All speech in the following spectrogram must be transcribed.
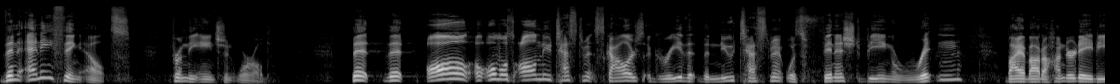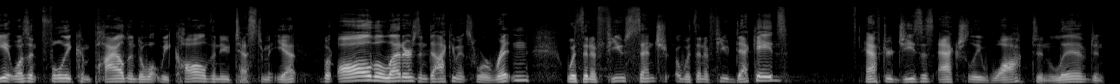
than anything else from the ancient world. That, that all, almost all New Testament scholars agree that the New Testament was finished being written by about 100 AD. It wasn't fully compiled into what we call the New Testament yet, but all the letters and documents were written within a few centuries, within a few decades after Jesus actually walked and lived and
